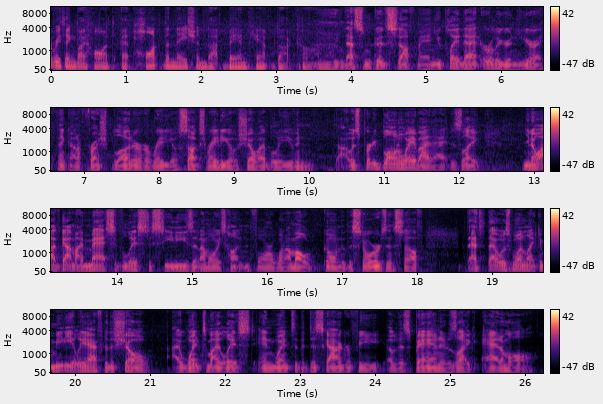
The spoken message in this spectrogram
Everything by Haunt at hauntthenation.bandcamp.com. Hmm, that's some good stuff, man. You played that earlier in the year, I think, on a Fresh Blood or a Radio Sucks radio show, I believe, and I was pretty blown away by that. It's like, you know, I've got my massive list of CDs that I'm always hunting for when I'm out going to the stores and stuff. That's that was one like immediately after the show, I went to my list and went to the discography of this band. And it was like add them all.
